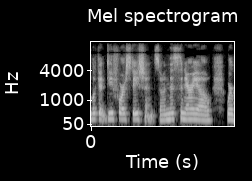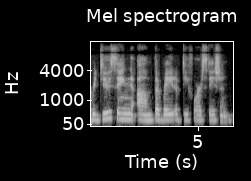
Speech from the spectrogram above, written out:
look at deforestation. So in this scenario, we're reducing um, the rate of deforestation.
